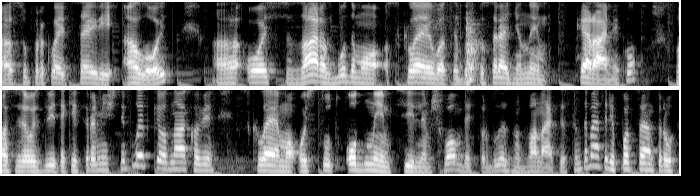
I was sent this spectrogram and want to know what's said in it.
е, суперклей серії Alloyd. Е, Ось зараз будемо склеювати безпосередньо ним кераміку. У нас є ось дві такі керамічні плитки однакові. Склеїмо ось тут одним цільним швом, десь приблизно 12 см по центру,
